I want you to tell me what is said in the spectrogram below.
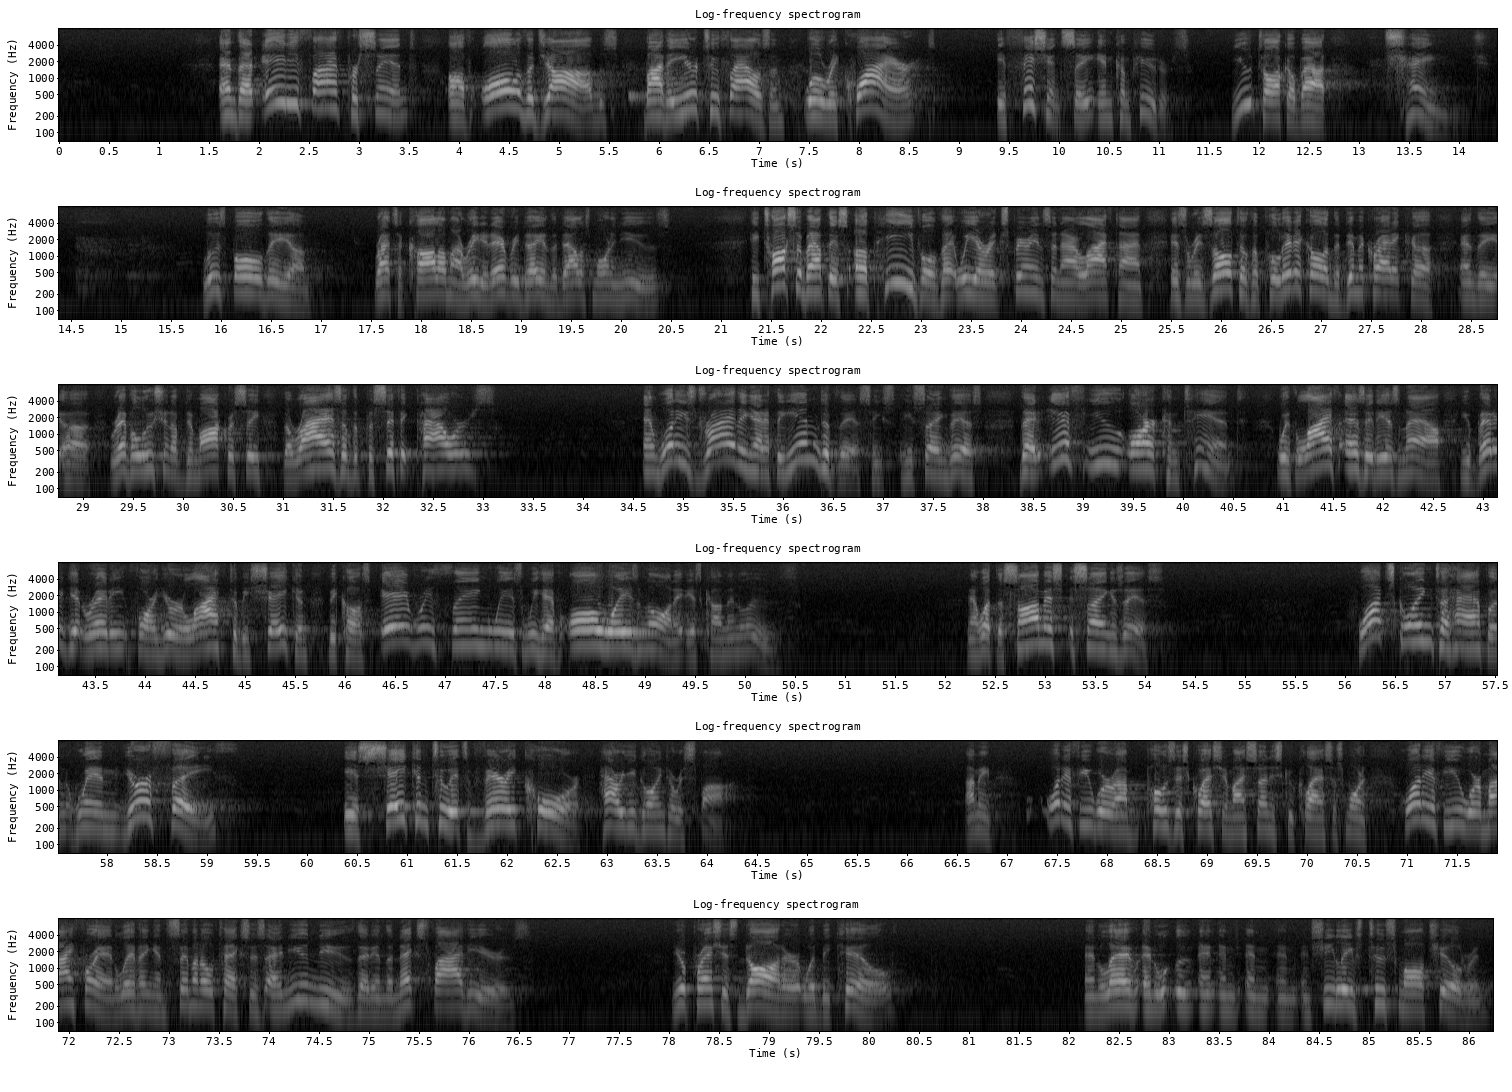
And that 85% of all of the jobs by the year 2000 will require efficiency in computers. You talk about change. Louis Boll the, uh, writes a column. I read it every day in the Dallas Morning News. He talks about this upheaval that we are experiencing in our lifetime as a result of the political and the democratic uh, and the uh, revolution of democracy, the rise of the Pacific powers. And what he's driving at at the end of this, he's, he's saying this that if you are content with life as it is now, you better get ready for your life to be shaken because everything we, we have always known it is coming loose. Now, what the psalmist is saying is this What's going to happen when your faith is shaken to its very core? How are you going to respond? I mean, what if you were, I posed this question in my Sunday school class this morning. What if you were my friend living in Seminole, Texas, and you knew that in the next five years your precious daughter would be killed and, and, and, and, and, and she leaves two small children.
